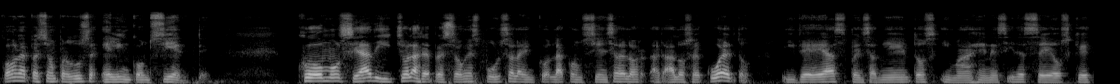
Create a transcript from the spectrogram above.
cómo la represión produce el inconsciente? Como se ha dicho, la represión expulsa la, conciencia a los recuerdos, ideas, pensamientos, imágenes y deseos que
